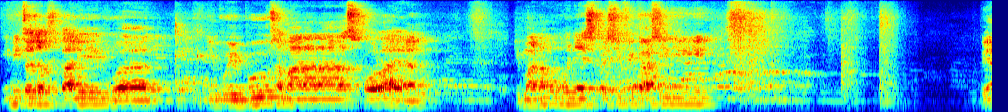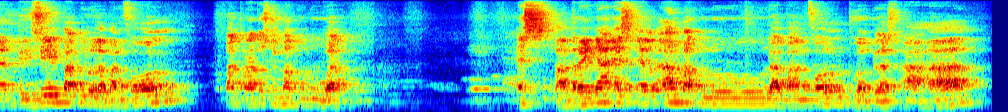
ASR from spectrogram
Ini cocok sekali buat ibu-ibu sama anak-anak sekolah ya di mana mempunyai spesifikasi BRDC 48 volt 450 watt. S baterainya SLA 48 volt 12 Ah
